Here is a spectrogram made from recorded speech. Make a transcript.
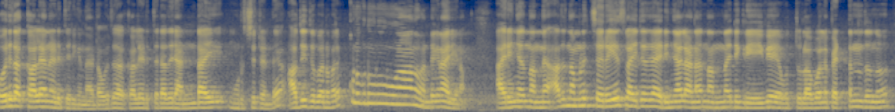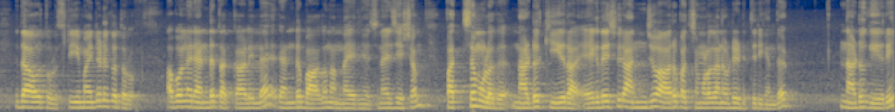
ഒരു തക്കാളിയാണ് എടുത്തിരിക്കുന്നത് കേട്ടോ. ഒരു തക്കാളി എടുത്തിട്ട് അത് രണ്ടായി മുറിച്ചിട്ടുണ്ട്. അത് ഇത് പറഞ്ഞ പോലെ കുണു കുണു കുണുന്ന് പറഞ്ഞിട്ട് ഇങ്ങനെ അരിയണം. അരിഞ്ഞത് നന്നായി അത് നമ്മൾ ചെറിയ സ്ലൈറ്റ് അരിഞ്ഞാലാണ് നന്നായിട്ട് ഗ്രേവി ആവത്തുള്ളൂ. അതുപോലെ പെട്ടെന്ന് ഇതൊന്ന് ഇതാവത്തുള്ളൂ. സ്റ്റീമായിട്ട് എടുക്കത്തുള്ളൂ. അതുപോലെ തന്നെ രണ്ട് തക്കാളിയിലെ രണ്ട് ഭാഗം നന്നായി അരിഞ്ഞ് ശേഷം പച്ചമുളക് നടു കീറ ഏകദേശം ഒരു അഞ്ചോ ആറ് പച്ചമുളകാണ് ഇവിടെ എടുത്തിരിക്കുന്നത്. നടു കീറി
